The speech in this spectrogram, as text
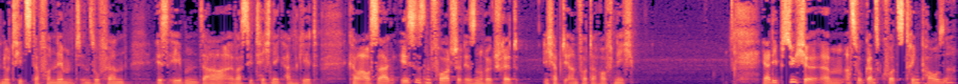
Notiz davon nimmt. Insofern ist eben da, was die Technik angeht, kann man auch sagen, ist es ein Fortschritt, ist es ein Rückschritt? Ich habe die Antwort darauf nicht. Ja, die Psyche. Ähm, ach so, ganz kurz Trinkpause.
